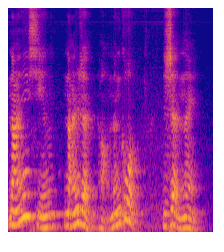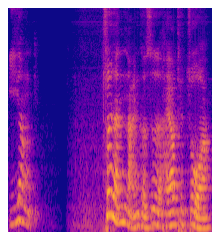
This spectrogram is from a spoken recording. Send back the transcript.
难行难忍哈，能够忍呢，一样虽然难，可是还要去做啊。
